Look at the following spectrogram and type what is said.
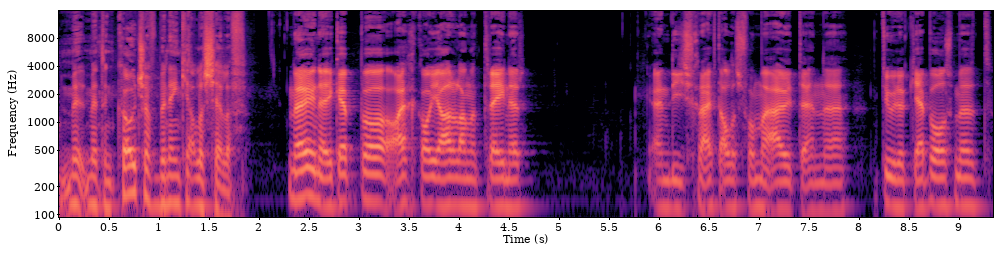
met, met een coach of bedenk je alles zelf? Nee, nee, ik heb eigenlijk al jarenlang een trainer. En die schrijft alles voor me uit. En eh tuurlijk, je hebt wel eens met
